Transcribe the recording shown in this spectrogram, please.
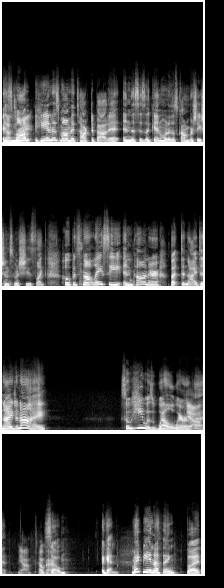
his That's mom right. he and his mom had talked about it and this is again one of those conversations when she's like hope it's not laci and conner but deny deny deny so he was well aware Yeah. of it Yeah. Okay. so again might be a nothing but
